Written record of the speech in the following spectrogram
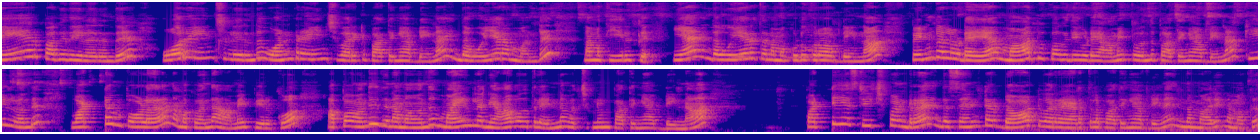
நேர் பகுதியிலிருந்து ஒரு இன்ச்லேருந்து ஒன்றரை இன்ச் வரைக்கும் பார்த்தீங்க அப்படின்னா இந்த உயரம் வந்து நமக்கு இருக்குது ஏன் இந்த உயரத்தை நம்ம கொடுக்குறோம் அப்படின்னா பெண்களுடைய மார்பு பகுதியுடைய அமைப்பு வந்து பார்த்தீங்க அப்படின்னா கீழ் வந்து வட்டம் போல தான் நமக்கு வந்து அமைப்பு இருக்கும். அப்போ வந்து இது நம்ம வந்து மைண்டில் ஞாபகத்தில் என்ன வச்சுக்கணும்னு பார்த்தீங்க அப்படின்னா பட்டியை ஸ்டிச் பண்ணுற இந்த சென்டர் டாட் வர்ற இடத்துல பார்த்தீங்க அப்படின்னா இந்த மாதிரி நமக்கு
